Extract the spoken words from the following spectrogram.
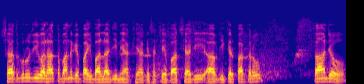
ਸਤਿਗੁਰੂ ਜੀ ਵੱਲ ਹੱਥ ਬੰਨ੍ਹ ਕੇ ਭਾਈ ਬਾਲਾ ਜੀ ਨੇ ਆਖਿਆ ਕਿ ਸੱਚੇ ਪਾਤਸ਼ਾਹ ਜੀ, ਆਪ ਜੀ ਕਿਰਪਾ ਕਰੋ, ਤਾਂ ਜੋ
